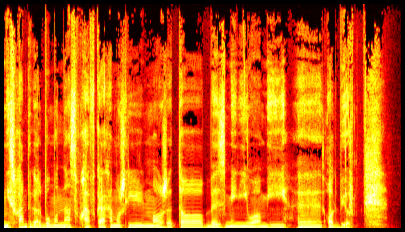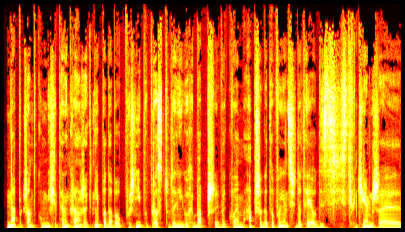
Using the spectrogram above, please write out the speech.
Nie słuchałem tego albumu na słuchawkach, a możli, może to by zmieniło mi y, odbiór. Na początku mi się ten krążek nie podobał, później po prostu do niego chyba przywykłem, a przygotowując się do tej audycji stwierdziłem, że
